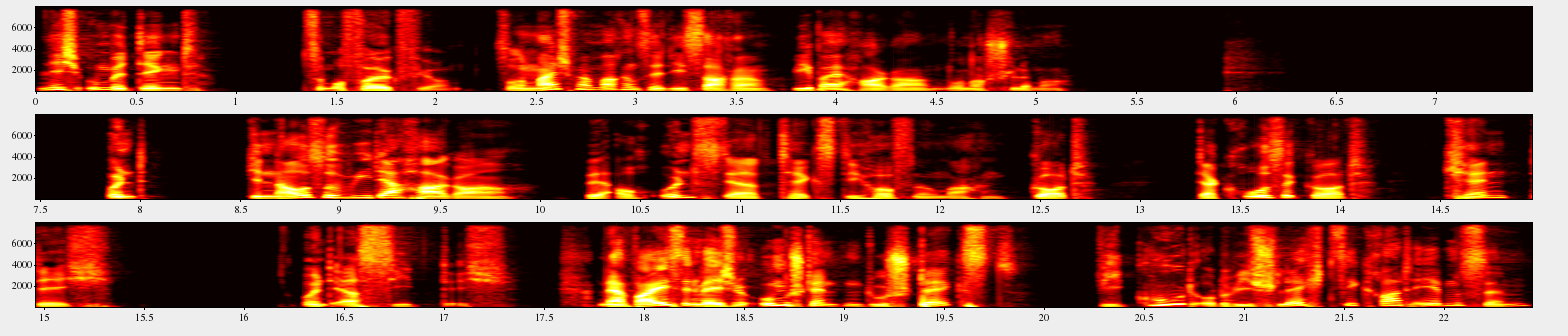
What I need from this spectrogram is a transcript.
nicht unbedingt zum Erfolg führen, sondern manchmal machen sie die Sache wie bei Hagar nur noch schlimmer. Und genauso wie der Hagar will auch uns der Text die Hoffnung machen, Gott, der große Gott, kennt dich und er sieht dich. Und er weiß, in welchen Umständen du steckst, wie gut oder wie schlecht sie gerade eben sind.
